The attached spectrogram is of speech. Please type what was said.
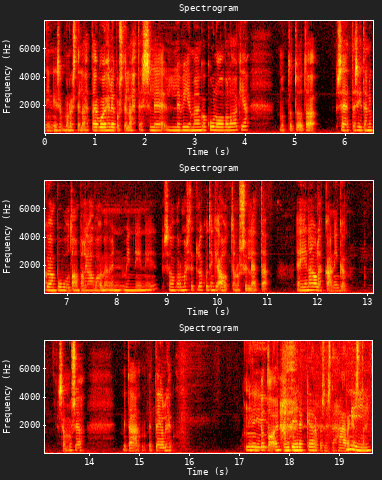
niin, niin se monesti lähtee, tai voi helposti lähteä sille leviämään kuin kulovalaakia. Mutta tuota, se, että siitä nykyään puhutaan paljon avoimemmin, niin, niin se on varmasti kyllä kuitenkin auttanut sille, että ei enää olekaan niin semmoisia mitään, ettei ole niin. jotain. Ei tehdä kärpäsestä härkästä. Niin.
